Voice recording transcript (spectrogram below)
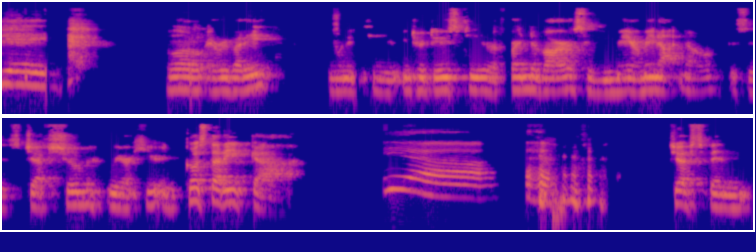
Yay. Hello, everybody. I wanted to introduce to you a friend of ours who you may or may not know. This is Jeff Shub. We are here in Costa Rica. Yeah. Jeff's been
